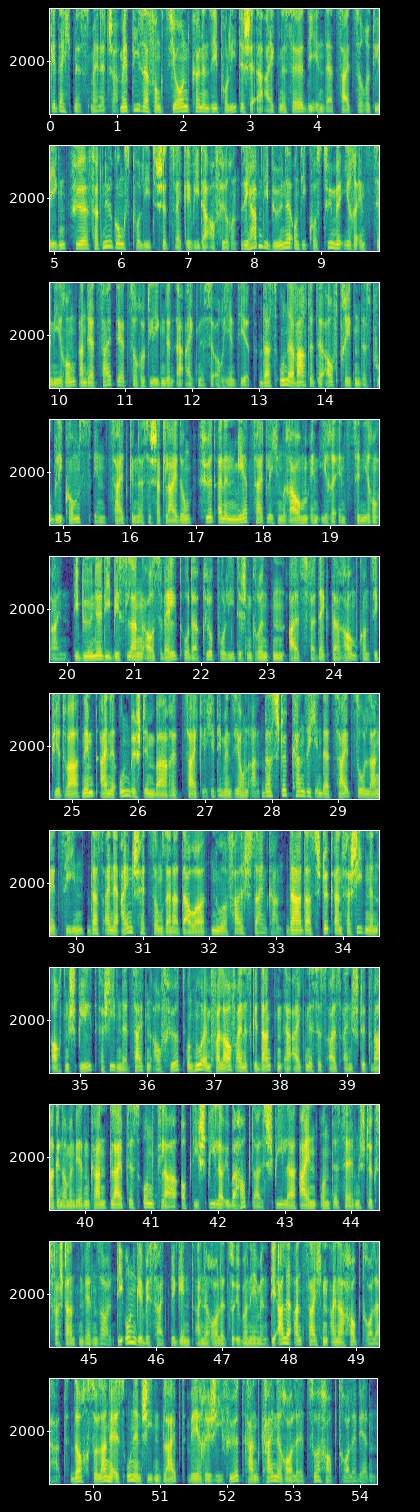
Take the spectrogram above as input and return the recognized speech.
Gedächtnismanager. Mit dieser Funktion können Sie politische Ereignisse, die in der Zeit zurückliegen, für vergnügungspolitische Zwecke wieder aufführen. Sie haben die Bühne und die Kostüme Ihrer Inszenierung an der Zeit der zurückliegenden Ereignisse orientiert. Das unerwartete Auftreten des Publikums in zeitgenössischer Kleidung führt einen mehrzeitlichen Raum in Ihre Inszenierung Inszenierung ein. Die Bühne, die bislang aus welt- oder clubpolitischen Gründen als verdeckter Raum konzipiert war, nimmt eine unbestimmbare zeitliche Dimension an. Das Stück kann sich in der Zeit so lange ziehen, dass eine Einschätzung seiner Dauer nur falsch sein kann. Da das Stück an verschiedenen Orten spielt, verschiedene Zeiten aufführt und nur im Verlauf eines Gedankenereignisses als ein Stück wahrgenommen werden kann, bleibt es unklar, ob die Spieler überhaupt als Spieler ein und desselben Stücks verstanden werden sollen. Die Ungewissheit beginnt eine Rolle zu übernehmen, die alle Anzeichen einer Hauptrolle Hauptrolle hat. Doch solange es unentschieden bleibt, wer Regie führt, kann keine Rolle zur Hauptrolle werden.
